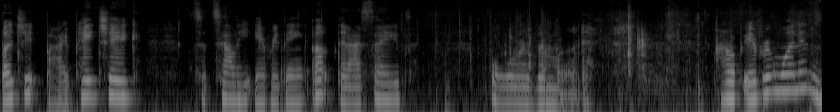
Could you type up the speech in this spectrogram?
Budget by Paycheck to tally everything up that I saved for the month. I hope everyone is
